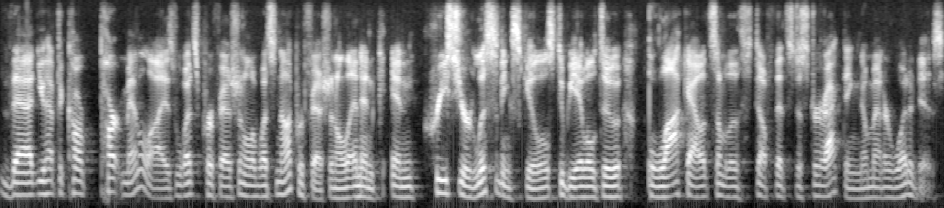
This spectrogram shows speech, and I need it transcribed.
that you have to compartmentalize what's professional and what's not professional and, and increase your listening skills to be able to block out some of the stuff that's distracting, no matter what it is.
